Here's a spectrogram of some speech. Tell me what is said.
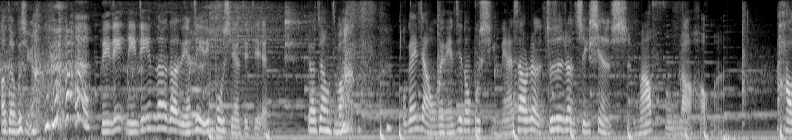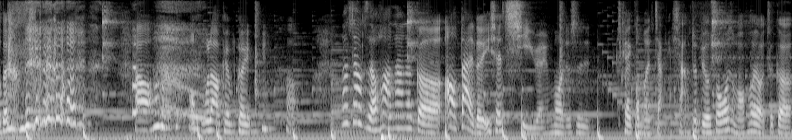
哦，真的不行啊！你已经你已经那个年纪已经不行了，姐姐。不要这样子吗？我跟你讲，我们年纪都不行，你还是要认，就是认清现实，我们要服老好吗？好的，好，我服了，可以不可以？好，那这样子的话，那那个奥黛的一些起源有没有就是可以跟我们讲一下？就比如说为什么会有这个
